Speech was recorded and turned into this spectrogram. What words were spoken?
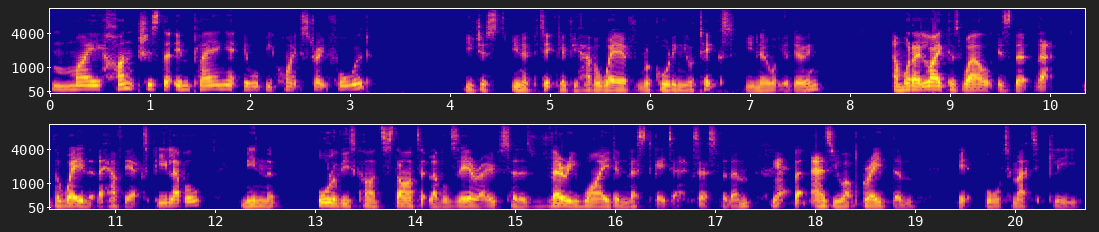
My hunch is that in playing it, it will be quite straightforward. You just, you know, particularly if you have a way of recording your ticks, you know what you're doing. And what I like as well is that, that the way that they have the XP level mean that all of these cards start at level zero, so there's very wide investigator access for them. Yeah. But as you upgrade them, it automatically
